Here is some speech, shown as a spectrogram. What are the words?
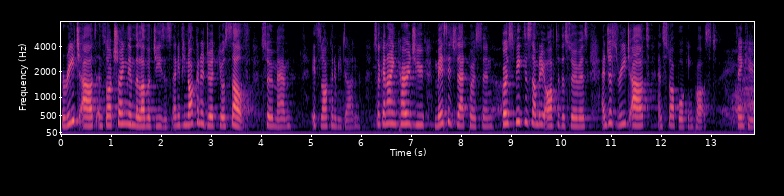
reach out, and start showing them the love of Jesus. And if you're not going to do it yourself, so ma'am, it's not going to be done. So, can I encourage you, message that person, go speak to somebody after the service, and just reach out and stop walking past. Thank you.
